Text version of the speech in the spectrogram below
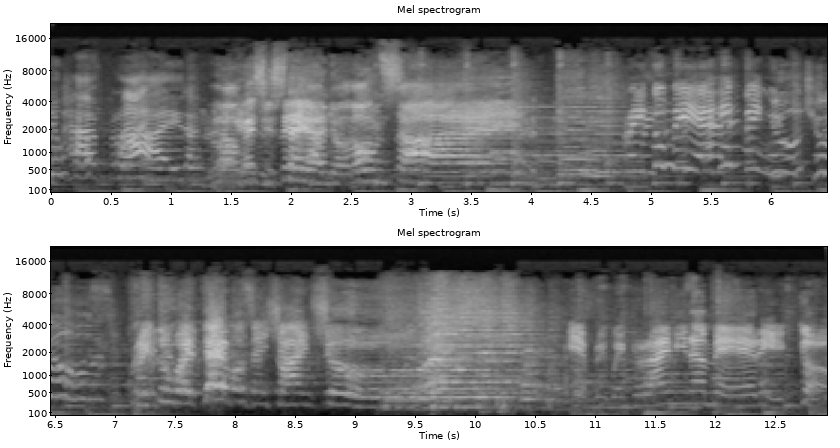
you have pride. Long as you stay on your own side, Free to be anything you choose. free to wear devils and shine shoes. Everywhere crime in America,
